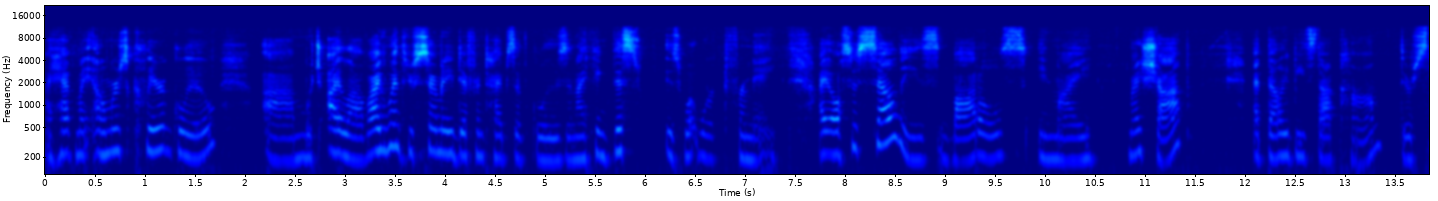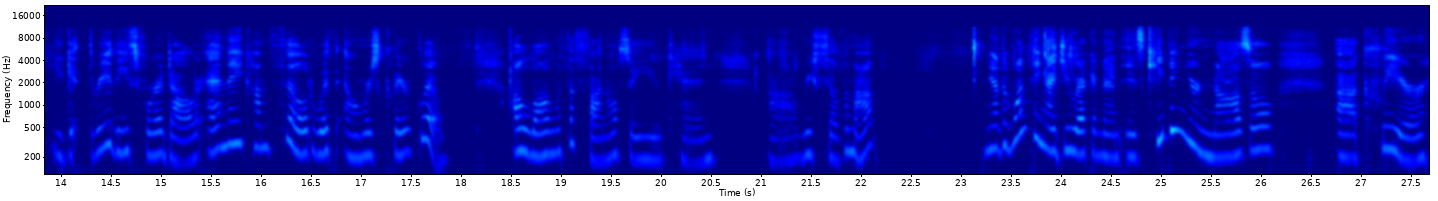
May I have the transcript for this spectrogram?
I have my Elmer's clear glue um, which I love. I went through so many different types of glues and I think this is what worked for me. I also sell these bottles in my my shop at bellybeads.com there's you get three of these for a dollar and they come filled with Elmer's clear glue along with a funnel so you can uh, refill them up now the one thing I do recommend is keeping your nozzle uh, clear.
